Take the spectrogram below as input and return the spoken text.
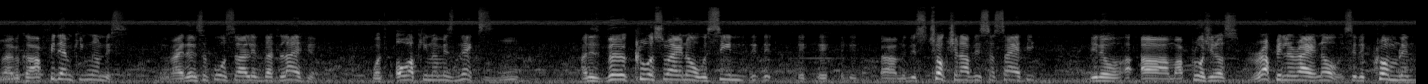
Right? Because I feed them kingdom this. Right? They're supposed to live that life here. But our kingdom is next. Mhm. And it's very close right now. We're seeing the, the, the, um, the destruction of this society, you know, um, approaching us rapidly right now. You see the crumbling,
